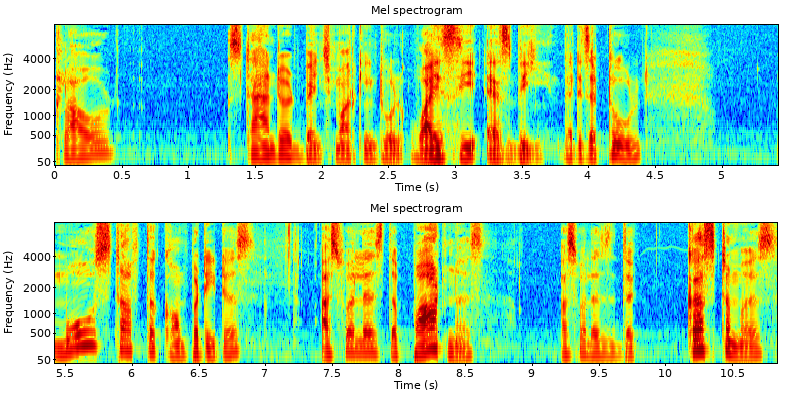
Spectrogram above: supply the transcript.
Cloud Standard Benchmarking Tool YCSB that is a tool most of the competitors as well as the partners as well as the customers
